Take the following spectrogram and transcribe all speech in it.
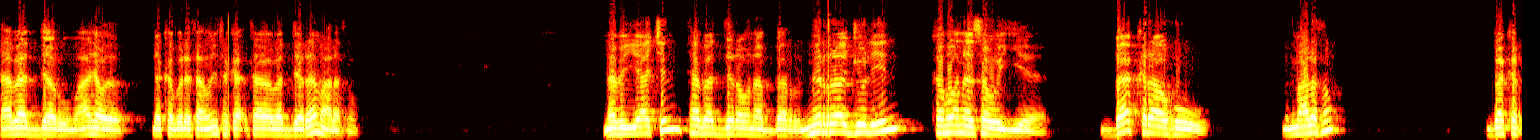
ተበደሩ ማለት ያው ለከበረታው ተበደረ ማለት ነው ነብያችን ተበድረው ነበር ምረጁሊን ከሆነ ሰውዬ በክረሁ ምን ማለት ነው በክር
